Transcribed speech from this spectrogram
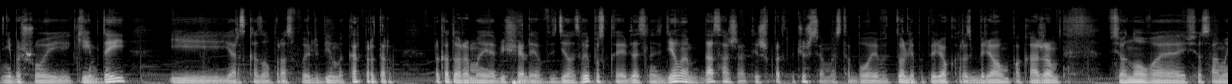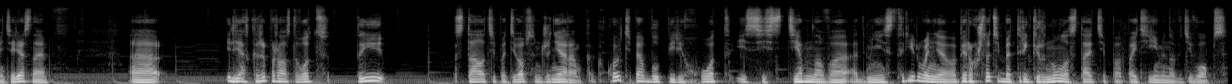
небольшой геймдей. Day и я рассказывал про свой любимый карпортер, про который мы обещали сделать выпуск, и обязательно сделаем. Да, Саша, ты же подключишься, мы с тобой вдоль и поперек разберем, покажем все новое и все самое интересное. А, Илья, скажи, пожалуйста, вот ты стал типа DevOps-инженером. Какой у тебя был переход из системного администрирования? Во-первых, что тебя триггернуло стать, типа, пойти именно в DevOps?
